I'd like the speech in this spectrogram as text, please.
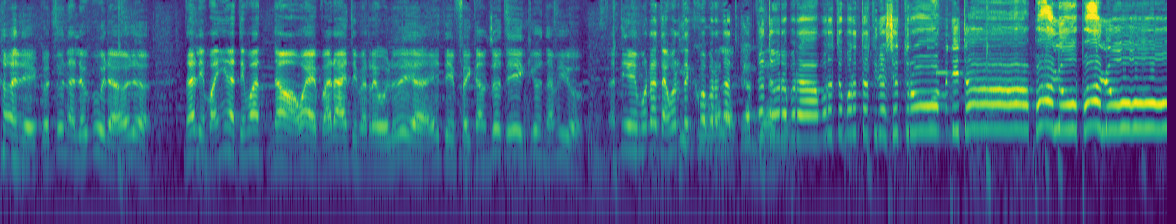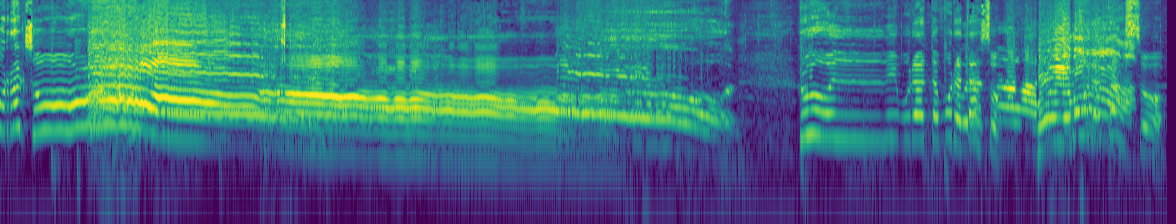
No, le contó una locura, boludo. Dale, mañana te mando. No, wey, pará, este me revoludea. Este fue camzote, eh. ¿Qué onda, amigo? La tiene Morata, Morata que juega para ahora gato. para Morata, Morata tira centro. Mendita, palo, palo. Raxo. Moratazo. Moratazo.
